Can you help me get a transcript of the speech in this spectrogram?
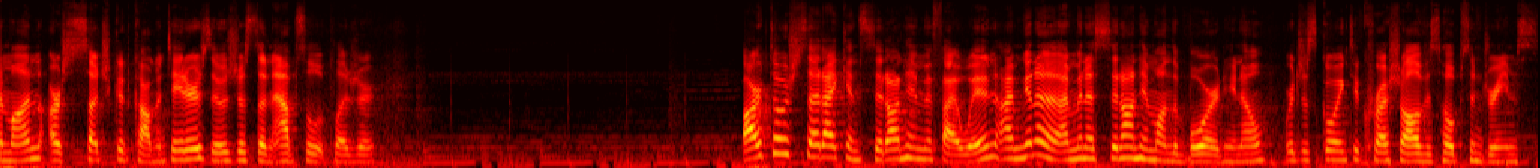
Are such good commentators. It was just an absolute pleasure. Bartosh said I can sit on him if I win. I'm gonna I'm gonna sit on him on the board, you know? We're just going to crush all of his hopes and dreams.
